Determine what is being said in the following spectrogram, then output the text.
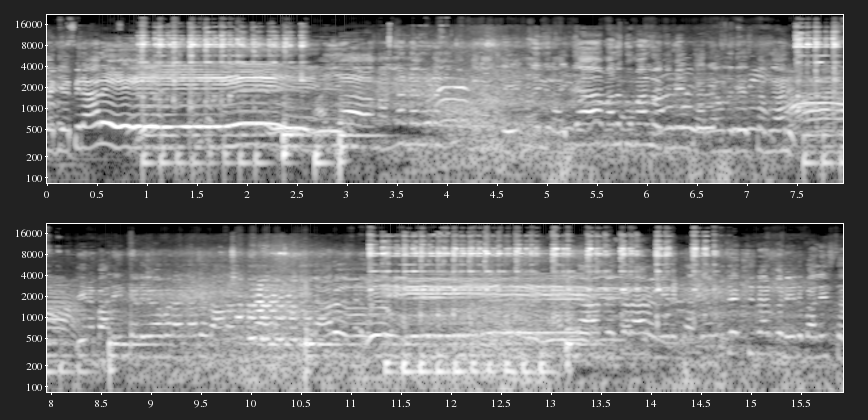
మల్లన్న చెప్పినారే. అయ్యా మల్లన్న కూడా అయ్యా మనకు మళ్ళీ వచ్చి మేము కర్రవులు చేస్తాం కానీ దీని బలించడు ఎవరన్నాడు? రారాజు తెచ్చినారు నేను బలిస్తా.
